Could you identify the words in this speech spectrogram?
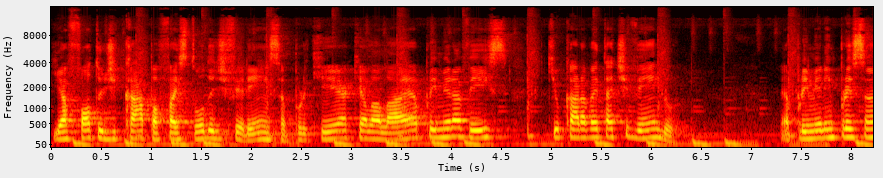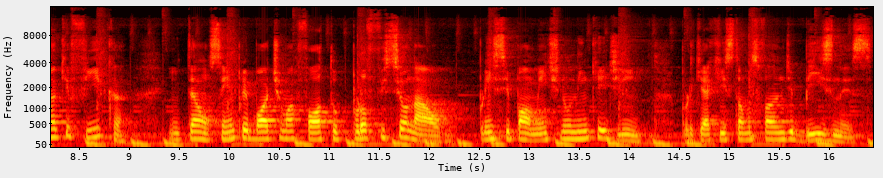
e a foto de capa faz toda a diferença, porque aquela lá é a primeira vez que o cara vai estar tá te vendo. É a primeira impressão que fica. Então, sempre bote uma foto profissional, principalmente no LinkedIn, porque aqui estamos falando de business.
